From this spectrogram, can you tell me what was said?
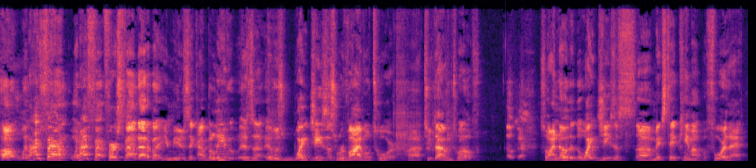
uh, when I found, when I fa- first found out about your music, I believe it was, uh, it was White Jesus Revival Tour, uh, 2012. okay. So I know that the White Jesus uh, mixtape came out before that.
